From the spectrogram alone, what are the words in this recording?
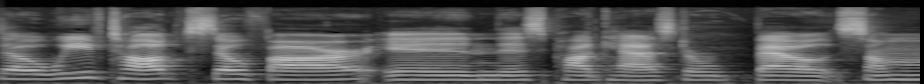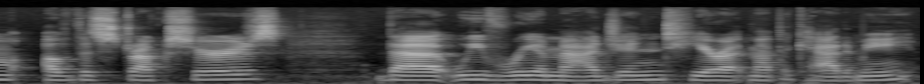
So, we've talked so far in this podcast about some of the structures that we've reimagined here at MAP Academy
